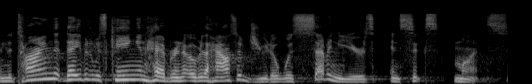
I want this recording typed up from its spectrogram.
And the time that David was king in Hebron over the house of Judah was seven years and six months.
